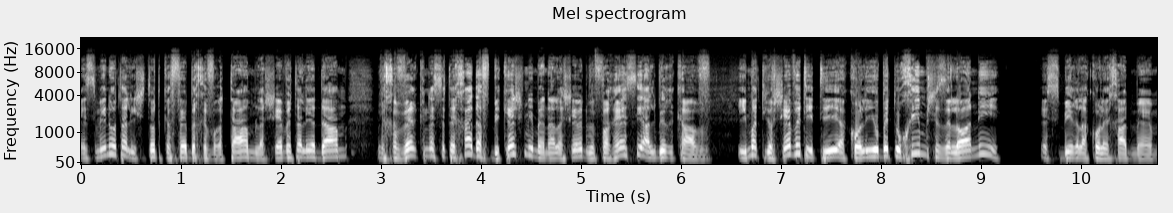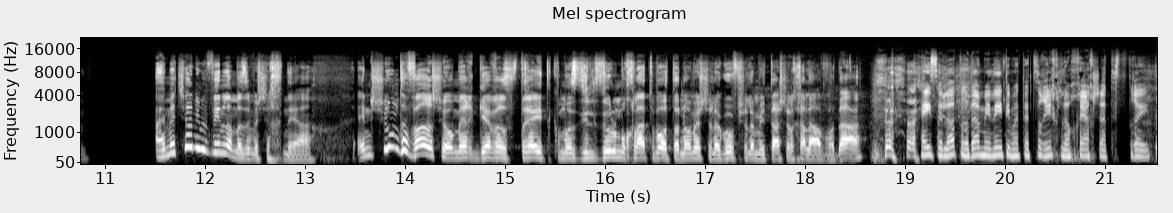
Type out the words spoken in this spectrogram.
הזמינו אותה לשתות קפה בחברתם, לשבת על ידם, וחבר כנסת אחד אף ביקש ממנה לשבת בפרהסיה על ברכיו. אם את יושבת איתי, הכל יהיו בטוחים שזה לא אני, הסביר לה כל אחד מהם. האמת שאני מבין למה זה משכנע. אין שום דבר שאומר גבר סטרייט כמו זלזול מוחלט באוטונומיה של הגוף של המיטה שלך לעבודה. היי, זה לא הטרדה מינית אם אתה צריך להוכיח שאתה סטרייט.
